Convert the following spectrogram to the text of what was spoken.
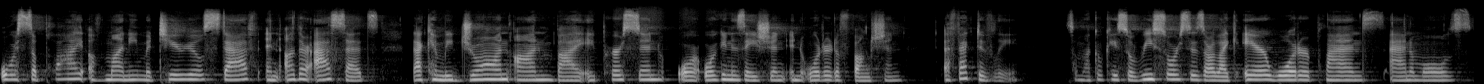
or supply of money, materials, staff, and other assets that can be drawn on by a person or organization in order to function effectively. So I'm like, okay, so resources are like air, water, plants, animals,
